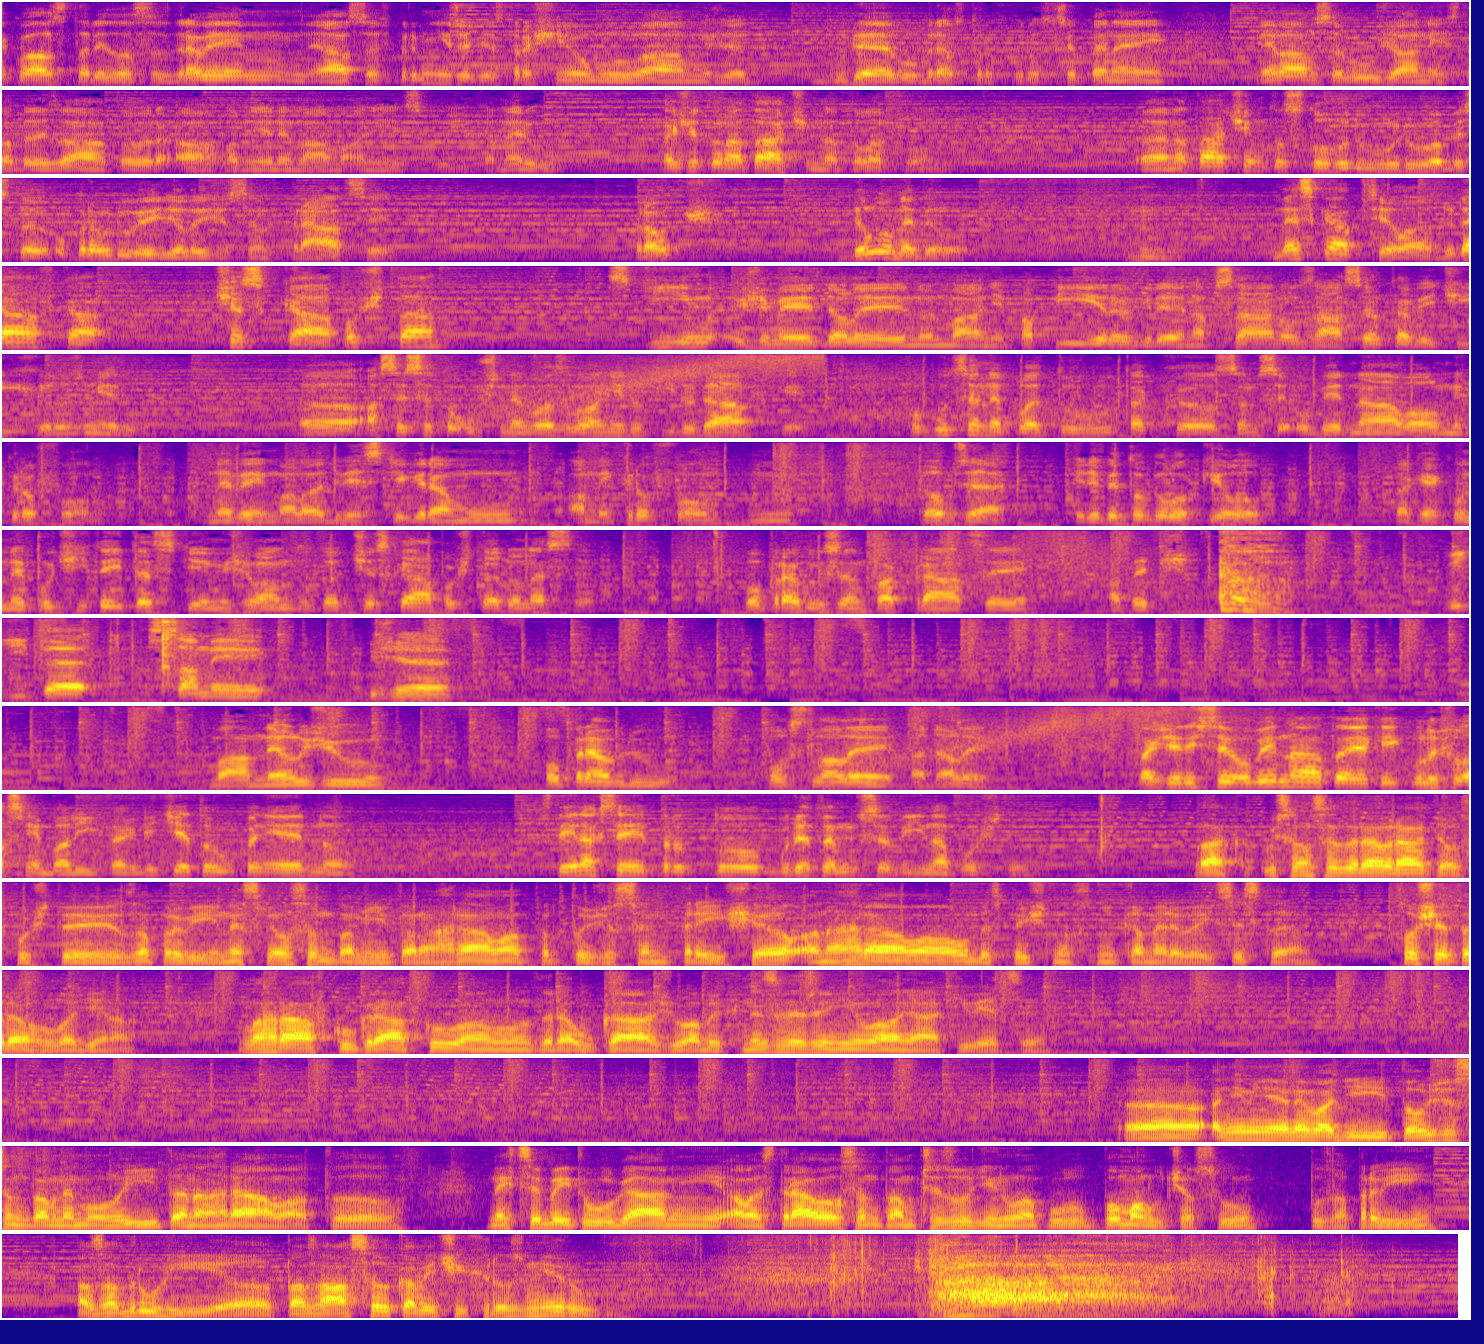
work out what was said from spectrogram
tak vás tady zase zdravím. Já se v první řadě strašně omlouvám, že bude obraz trochu roztřepený. Nemám sebou žádný stabilizátor a hlavně nemám ani svoji kameru. Takže to natáčím na telefon. E, natáčím to z toho důvodu, abyste opravdu věděli, že jsem v práci. Proč? Bylo nebylo. Hm. Dneska přijela dodávka Česká pošta s tím, že mi dali normálně papír, kde je napsáno zásilka větších rozměrů. E, asi se to už nevlezlo ani do té dodávky. Pokud se nepletu, tak e, jsem si objednával mikrofon. Nevím, ale 200 gramů a mikrofon? Hm. Dobře, i kdyby to bylo kilo, tak jako nepočítejte s tím, že vám to ta česká pošta donese. Opravdu jsem fakt práci a teď vidíte sami, že vám nelžu, opravdu poslali a dali. Takže když si objednáte jakýkoliv vlastně balík, tak teď je to úplně jedno. Stejně si proto budete muset jít na poštu. Tak, už jsem se teda vrátil z pošty. Za prvý, nesměl jsem tam jít a nahrávat, protože jsem šel a nahrával bezpečnostní kamerový systém, což je teda hovadina. Nahrávku krátkou vám teda ukážu, abych nezveřejňoval nějaký věci. Ani mě nevadí to, že jsem tam nemohl jít a nahrávat. Eh, nechci být vulgární, ale strávil jsem tam přes hodinu a půl pomalu času, to za prvý. A za druhý, eh, ta zásilka větších rozměrů.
